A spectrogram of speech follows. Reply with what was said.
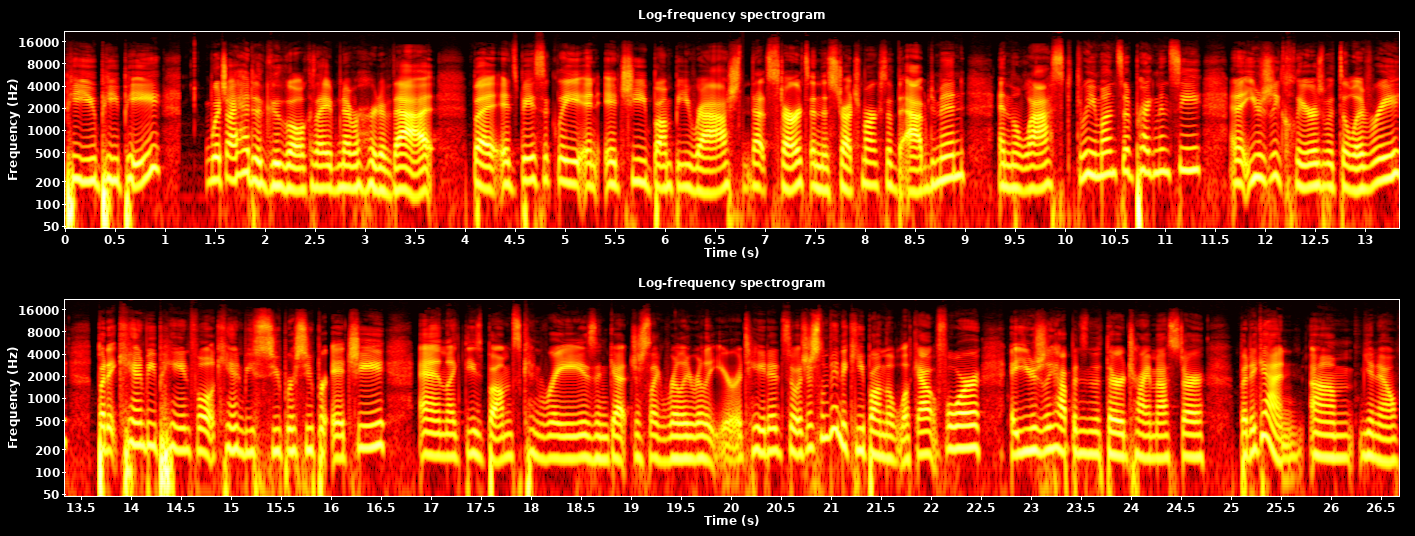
P U P P, which I had to Google because I've never heard of that but it's basically an itchy, bumpy rash that starts in the stretch marks of the abdomen in the last three months of pregnancy. And it usually clears with delivery, but it can be painful. It can be super, super itchy. And like these bumps can raise and get just like really, really irritated. So it's just something to keep on the lookout for. It usually happens in the third trimester. But again, um, you know,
